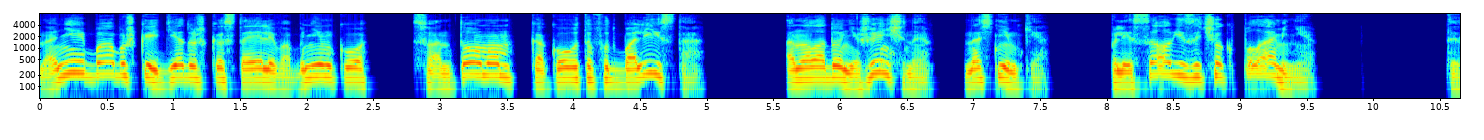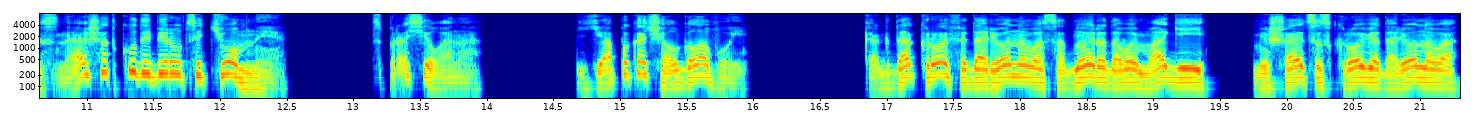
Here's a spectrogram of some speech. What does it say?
На ней бабушка и дедушка стояли в обнимку с фантомом какого-то футболиста, а на ладони женщины, на снимке, плясал язычок пламени. «Ты знаешь, откуда берутся темные?» — спросила она. Я покачал головой. Когда кровь одаренного с одной родовой магией мешается с кровью одаренного,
